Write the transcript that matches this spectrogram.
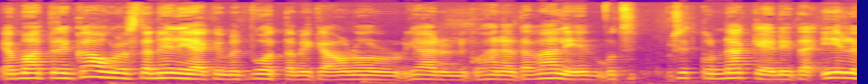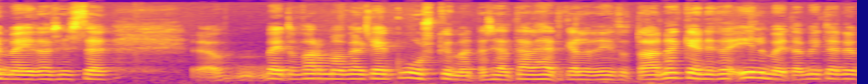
Ja mä ajattelin kauhullista 40 vuotta, mikä on ollut jäänyt niin kuin häneltä väliin, mutta sitten sit kun näkee niitä ilmeitä, siis se, meitä on varmaan melkein 60 siellä tällä hetkellä, niin tota, näkee niitä ilmeitä, miten ne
